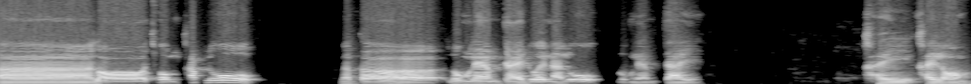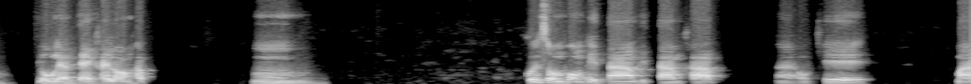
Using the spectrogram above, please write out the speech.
อารอชมครับลูก แล้วก็โรงแรมใจด้วยนะลูก โรงแรมใจ ใครใครร้อง โรงแรมใจใครร้องครับ อืม คุณสมพงษ์ติดตามติดตามครับ อ่า โอเค มา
